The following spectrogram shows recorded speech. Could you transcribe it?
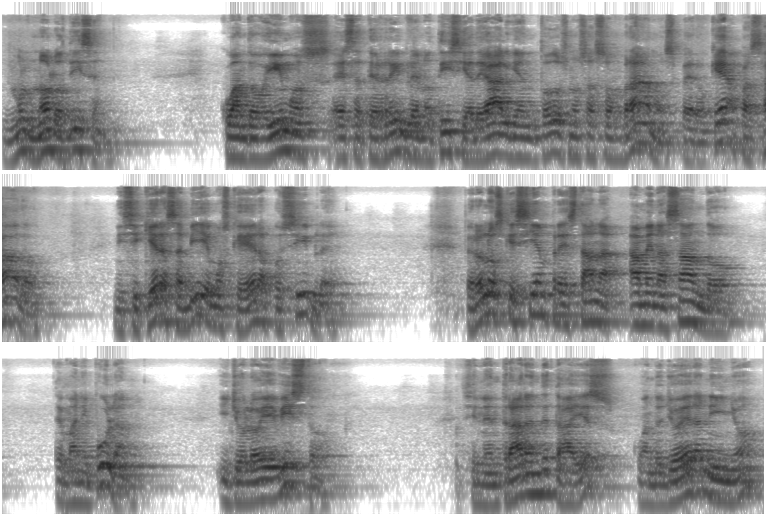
no, lo dicen. Cuando oímos esa terrible noticia de alguien, todos nos asombramos, pero ¿qué ha pasado? Ni siquiera sabíamos que era posible. Pero los que siempre están amenazando te manipulan. Y yo lo he visto. Sin entrar en detalles, cuando yo era niño,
